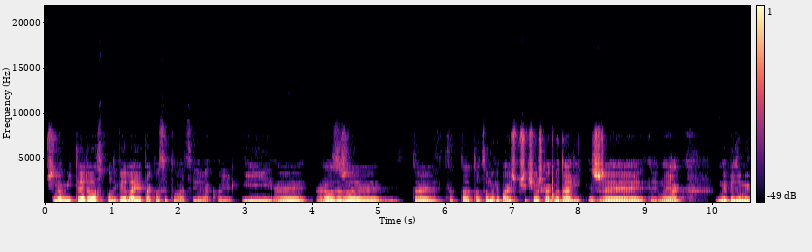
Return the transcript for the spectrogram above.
Przynajmniej teraz podwiela je taką sytuację, jako je. I e, roz, że to, to, to, to, co my chyba już przy książkach godali, że e, no jak my będziemy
